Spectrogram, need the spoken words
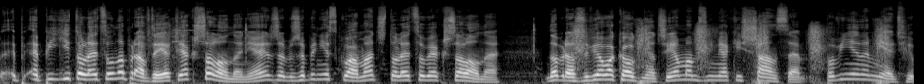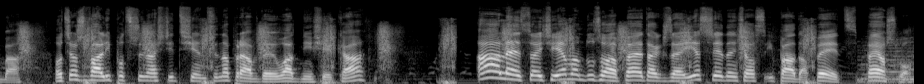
ep epiki to lecą naprawdę jak, jak szalone, nie? Żeby, żeby nie skłamać, to lecą jak szalone. Dobra, żywiołak ognia, czy ja mam z nim jakieś szanse? Powinienem mieć chyba. Chociaż wali po 13 tysięcy, naprawdę ładnie sieka. Ale słuchajcie, ja mam dużo AP, także jeszcze jeden cios i pada. Pyc, poszło.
